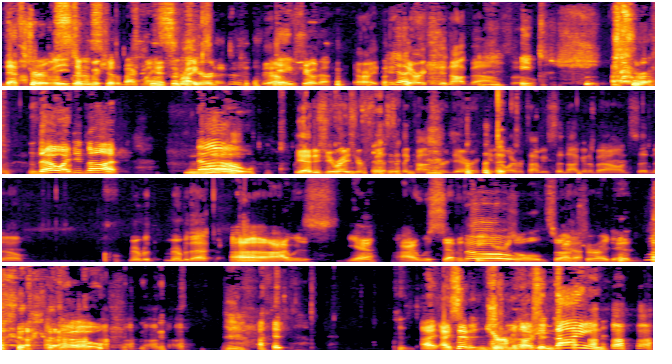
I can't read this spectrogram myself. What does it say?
That's true. He As took a picture of the back of my head. As soon Right. you heard it. Yeah. Dave showed up. All right. And Yeah. Derek did not bow. So. He- no, I did not. No. Yeah, did you raise your fist at the concert, Derek? You know, every time he said not going to bow and said no. Remember, remember that? Uh, I was, yeah, I was 17 No. years old, so Yeah. I'm sure I did. no. I, I, I said it in German, though. I said, nine!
